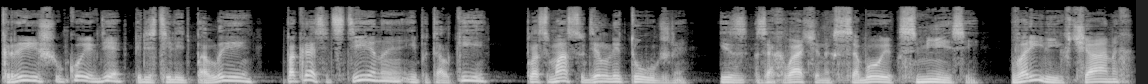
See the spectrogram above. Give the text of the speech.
крышу, кое-где перестелить полы, покрасить стены и потолки. Пластмассу делали тут же, из захваченных с собой смесей. Варили их в чанах,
